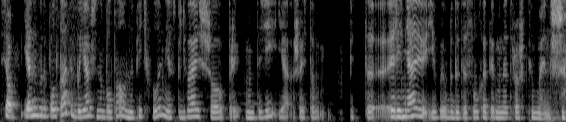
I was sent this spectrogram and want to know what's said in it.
Все, я не буду болтати, бо я вже наболтала на 5 хвилин. Я сподіваюся, що при монтажі я щось там підрівняю, і ви будете слухати мене трошки менше.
